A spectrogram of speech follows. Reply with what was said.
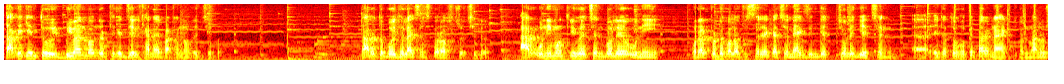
তাকে কিন্তু বিমানবন্দর থেকে জেলখানায় পাঠানো হয়েছিল। তারও তো বৈধ লাইসেন্স করা অস্ত্র ছিল। আর উনি মন্ত্রী হয়েছেন বলে উনি ওনার প্রোটোকল অফিসারের কাছে ম্যাগজিন দিয়ে চলে গিয়েছেন। এটা তো হতে পারে না, একজন মানুষ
